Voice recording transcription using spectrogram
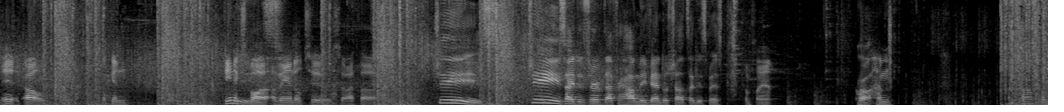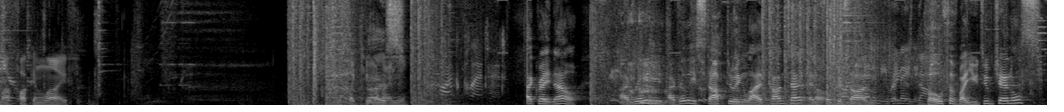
Mid. Oh, fucking. Phoenix Jeez. bought a vandal too, so I thought. Jeez. Jeez, I deserve that for how many Vandal shots I just missed. I'm plant. Bro, I'm. I'm trying for my fucking life. There's like two Nice. behind me. Back right now. I've really, I've really stopped doing live content and oh. focused on both of my YouTube channels.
